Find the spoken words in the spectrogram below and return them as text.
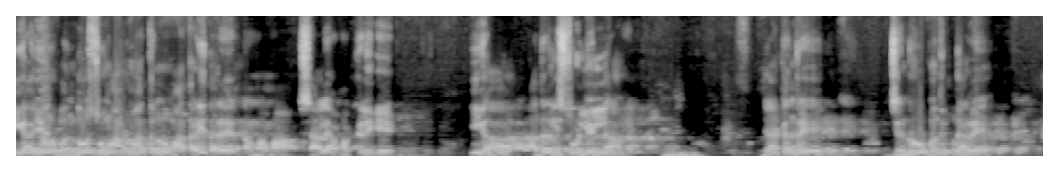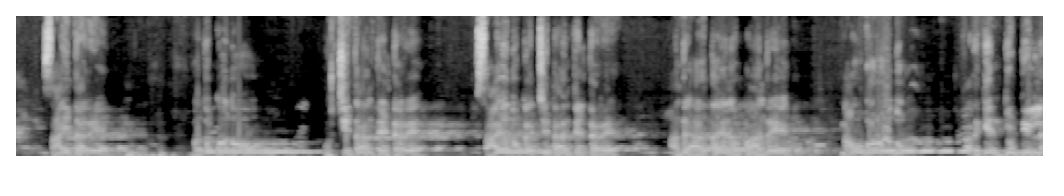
ಈಗ ಇವರು ಬಂದು ಸುಮಾರು ಮಾತನ್ನು ಮಾತಾಡಿದ್ದಾರೆ ನಮ್ಮ ಶಾಲೆಯ ಮಕ್ಕಳಿಗೆ. ಈಗ ಅದರಲ್ಲಿ ಸುಳ್ಳಿಲ್ಲ. ಯಾಕಂದ್ರೆ ಜನರು ಬದುಕ್ತಾರೆ, ಸಾಯ್ತಾರೆ. ಬದುಕೋದು ಉಚಿತ ಅಂತ ಹೇಳ್ತಾರೆ, ಸಾಯೋದು ಖಚಿತ ಅಂತ ಹೇಳ್ತಾರೆ. ಅಂದ್ರೆ ಅರ್ಥ ಏನಪ್ಪಾ ಅಂದ್ರೆ ನಾವು ಬರೋದು, ಅದಕ್ಕೇನು ದುಡ್ಡಿಲ್ಲ.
